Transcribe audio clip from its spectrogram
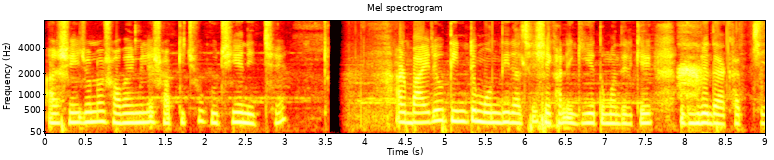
আর সেই জন্য সবাই মিলে সব কিছু গুছিয়ে নিচ্ছে। আর বাইরেও তিনটে মন্দির আছে সেখানে গিয়ে তোমাদেরকে ঘুরে দেখাচ্ছি।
